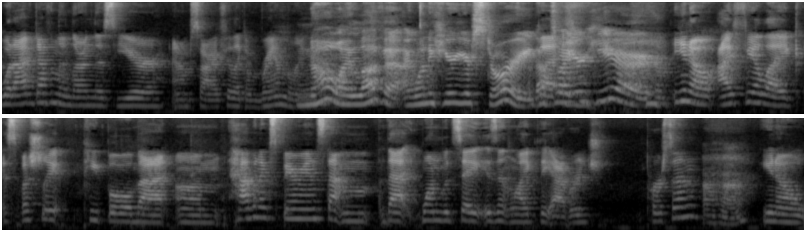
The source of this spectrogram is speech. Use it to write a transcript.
What I've definitely learned this year, and I'm sorry, I feel like I'm rambling. No, I love it. I want to hear your story. That's But- why you're here. you know, I feel like especially people that um, have an experience that that one would say isn't like the average person. Uh huh. You know,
